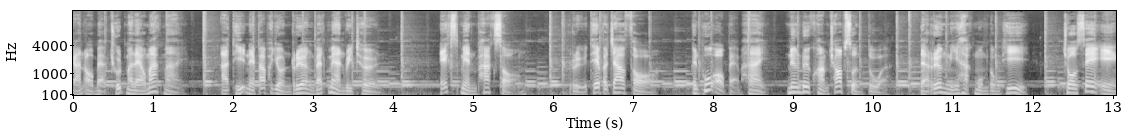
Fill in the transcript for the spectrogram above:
การออกแบบชุดมาแล้วมากมาย อาทิในภาพยนตร์เรื่อง Batman Return X-Men ภาค 2 หรือเทพเจ้าทอเป็นผู้ออกแบบให้เนื่องด้วยความชอบส่วนตัว แต่เรื่องนี้หักมุมตรงที่โชเซ่เอง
